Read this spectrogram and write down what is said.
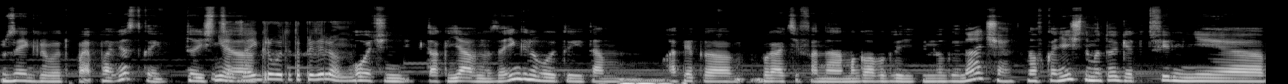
заигрывают повесткой, то есть, Нет, э, заигрывают это определенно. Очень так явно заигрывают, и там опека братьев, она могла выглядеть немного иначе, но в конечном итоге этот фильм не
